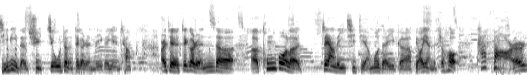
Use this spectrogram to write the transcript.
极力的去纠正这个人的一个演唱，而且这个人的呃通过了这样的一期节目的一个表演的之后，他反而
